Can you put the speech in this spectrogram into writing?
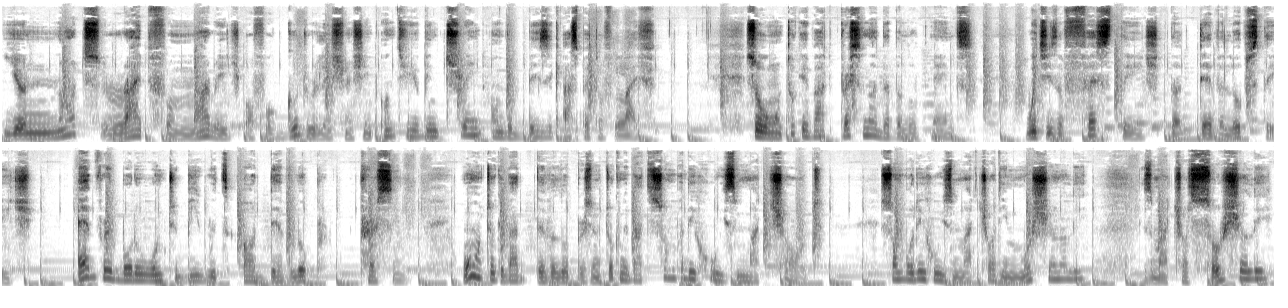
you're not ripe for marriage or for good relationship until you've been trained on the basic aspect of life. So, when we talk about personal development, which is the first stage, the develop stage, everybody want to be with a developed person. When we talk about developed person, we're talking about somebody who is matured somebody who is matured emotionally, is matured socially,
